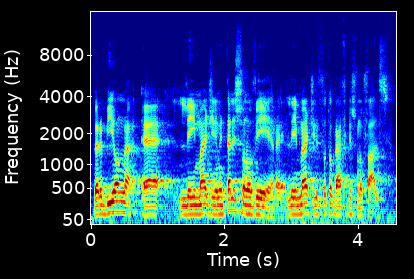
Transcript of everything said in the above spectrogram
per Bion eh, le immagini mentali sono vere, le immagini fotografiche sono false.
